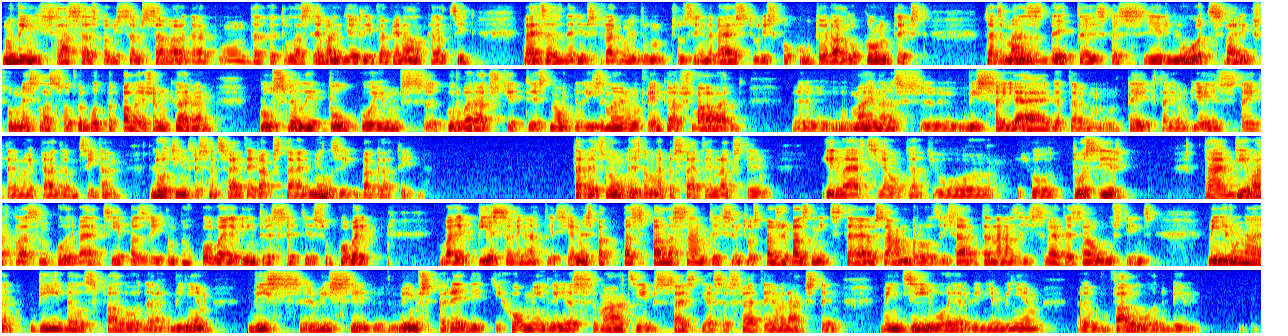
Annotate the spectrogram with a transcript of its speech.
nu, viņš lasās pavisam savādāk. Un tad, kad tu lasi evaņģēlīju vai vienalga kādu citu, vecās derības fragmentu, un tu zini vēsturisko, kultūrālo kontekstu. Tādas mazas detaļas, kas ir ļoti svarīgas, ko mēs lasot, varbūt pat palaižam garām. Plus vēl ir tulkojums, kur var atšķirties, no, izmainot vienkārši vārdu. E, mainās e, visa jēga tam teiktajam, Jēzus teiktajam vai kādam citam. Ļoti interesants. Svētie rakstā ir milzīga bagātība. Tāpēc nu, es domāju par svētiem rakstiem ir vērts jautāt, jo, jo tos ir. Tā ir Dieva atklāsme, ko ir vērts iepazīt un par ko vajag interesēties un ko vajag, vajag piesavināties. Ja mēs pa, pas, palasām teiksim, tos pašus baznīcas tēvus, Ambrozijas, Artanāzijas, Svētais Augustīns, viņi runāja Bībeles valodā. Viņiem viss, visi viņu sprediķi, homīlijas, mācības saistījās ar svētiem rakstiem. Viņi dzīvoja ar viņiem, viņiem eh, valoda bija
